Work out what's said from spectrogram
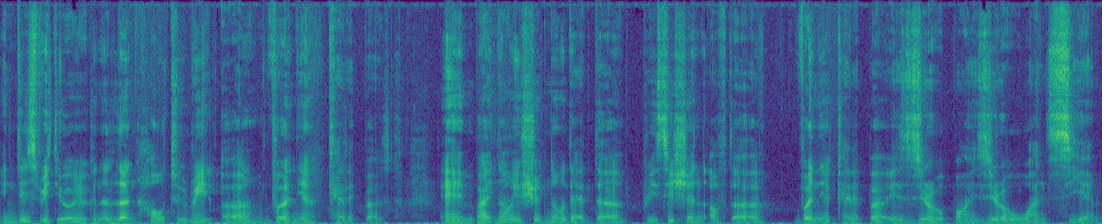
In this video, you're going to learn how to read a vernier caliper. And by now, you should know that the precision of the vernier caliper is 0.01 cm.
